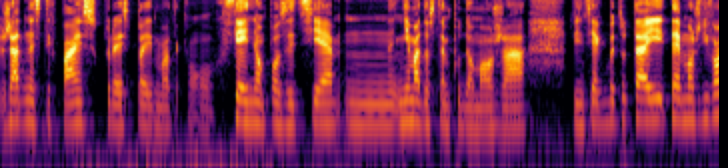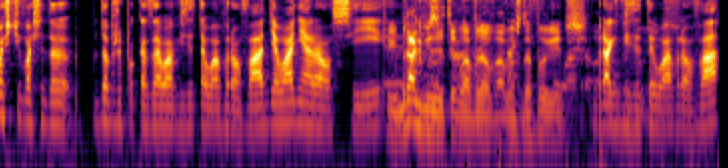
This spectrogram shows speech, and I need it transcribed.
żadne z tych państw, które jest tutaj ma taką chwiejną pozycję, mm, nie ma dostępu do morza, więc jakby tutaj te możliwości właśnie do, dobrze pokazała wizyta Ławrowa, działania Rosji. Czyli brak wizyty Ławrowa, brak można powiedzieć. Ławrowa, brak wizyty Ławrowa.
